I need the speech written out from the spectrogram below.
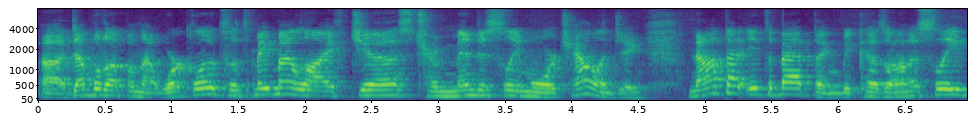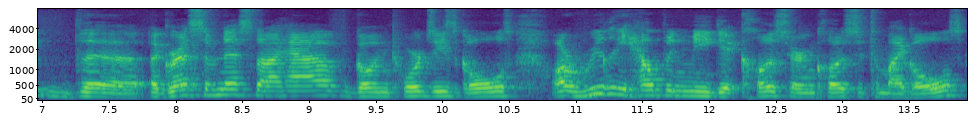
uh, doubled up on that workload, so it's made my life just tremendously more challenging. Not that it's a bad thing, because honestly, the aggressiveness that I have going towards these goals are really helping me get closer and closer to my goals,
